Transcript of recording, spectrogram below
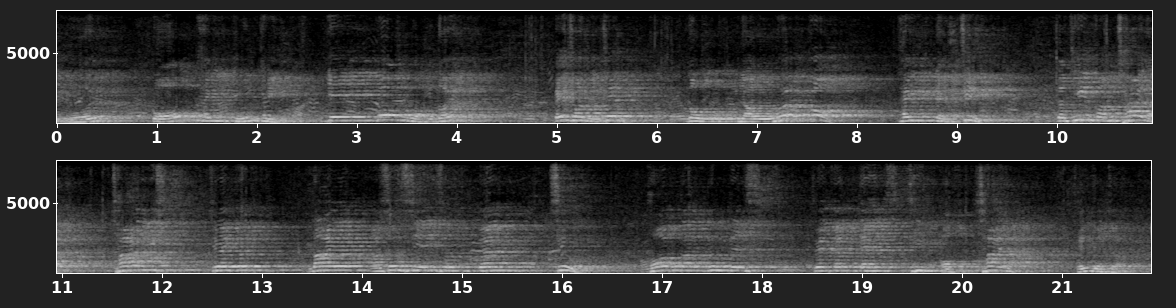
協會廣戲短團夜光龍隊，比賽名稱《龍遊香江戲靈珠》。The team from China, Chinese Dragon Lion Association Grand Two, Honda Luminous Dragon Dance Team of China，请进场。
